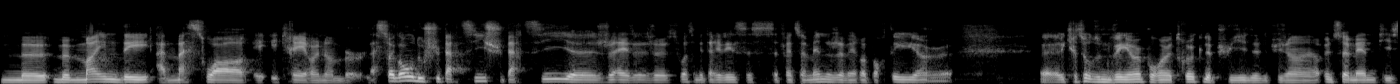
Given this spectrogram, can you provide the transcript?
me, me minder à m'asseoir et écrire un number. La seconde où je suis parti, je suis parti, euh, je, je, ça m'est arrivé cette fin de semaine, j'avais reporté euh, l'écriture d'une V1 pour un truc depuis, depuis genre une semaine, puis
